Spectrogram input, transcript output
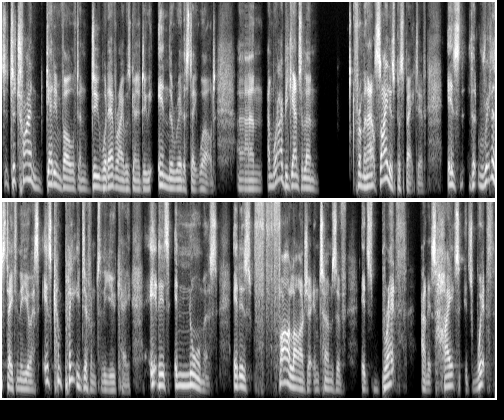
to try and get involved and do whatever I was going to do in the real estate world. Um, and what I began to learn from an outsider's perspective is that real estate in the US is completely different to the UK. It is enormous. It is far larger in terms of its breadth and its height, its width,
